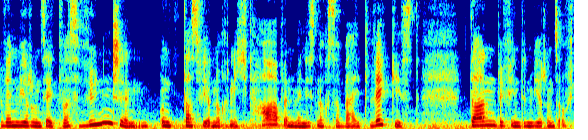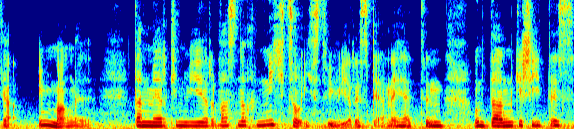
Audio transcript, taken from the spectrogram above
wenn wir uns etwas wünschen und das wir noch nicht haben, wenn es noch so weit weg ist, dann befinden wir uns oft ja im Mangel. Dann merken wir, was noch nicht so ist, wie wir es gerne hätten. Und dann geschieht es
